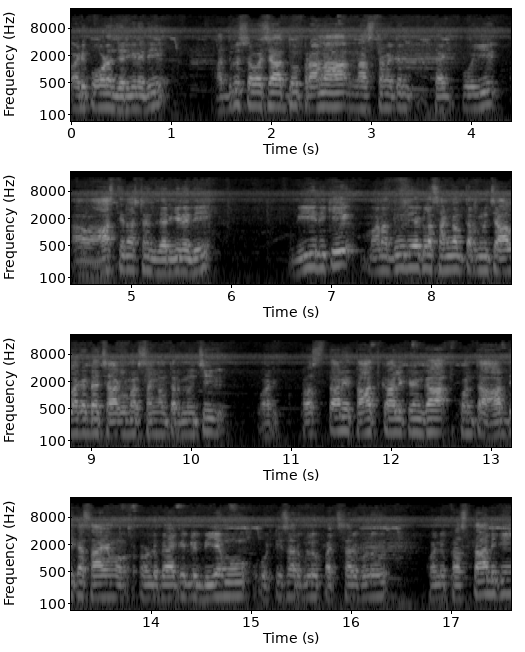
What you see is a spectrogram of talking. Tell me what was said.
పడిపోవడం జరిగినది. అదృష్టవశాత్తు ప్రాణ నష్టం అయితే తగ్గిపోయి ఆస్తి నష్టం జరిగినది. వీరికి మన దూదేకుల సంఘం తరఫు నుంచి ఆలగడ్డ చాకలమరి సంఘం తరఫు నుంచి వారి ప్రస్తుతానికి తాత్కాలికంగా కొంత ఆర్థిక సాయం రెండు ప్యాకెట్లు బియ్యము ఉట్టి సరుకులు పచ్చి సరుకులు కొన్ని ప్రస్తుతానికి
